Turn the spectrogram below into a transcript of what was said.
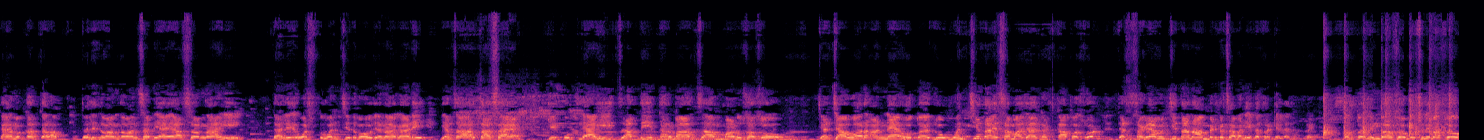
काय म्हणतात त्याला? दलित बांधवांसाठी आहे असं नाही. दलित वस्तू वंचित बहुजन आघाडी याचा अर्थ असा आहे की कुठल्याही जाती धर्माचा माणूस असो ज्याच्यावर अन्याय होतोय जो वंचित आहे समाजा घटकापासून त्या सगळ्या वंचितांना आंबेडकर साहेबांनी एकत्र केलेलं मग तो हिंदू असो मुस्लिम असो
